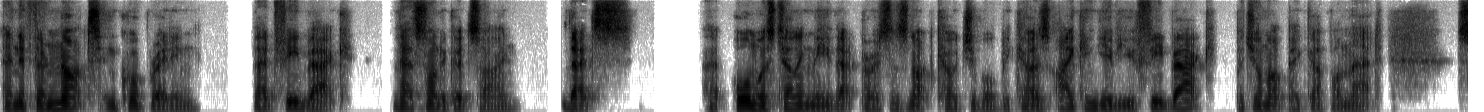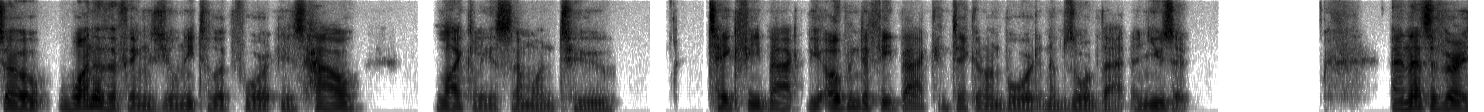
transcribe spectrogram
And if they're not incorporating that feedback, that's not a good sign. That's uh, almost telling me that person's not coachable because I can give you feedback, but you'll not pick up on that. So, one of the things you'll need to look for is how likely is someone to take feedback, be open to feedback, and take it on board and absorb that and use it. And that's a very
